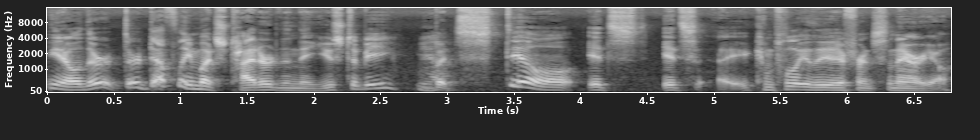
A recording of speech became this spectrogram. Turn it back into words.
you know, they're they're definitely much tighter than they used to be, but still it's it's a completely different scenario.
